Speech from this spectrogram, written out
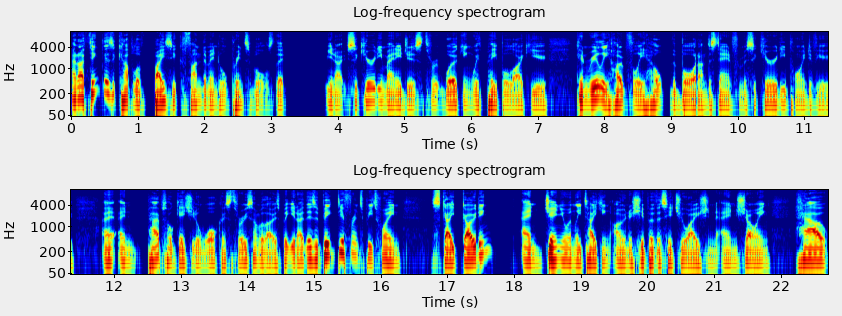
And I think there's a couple of basic fundamental principles that you know security managers through working with people like you can really hopefully help the board understand from a security point of view and, and perhaps I'll get you to walk us through some of those but you know there's a big difference between scapegoating and genuinely taking ownership of a situation and showing how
